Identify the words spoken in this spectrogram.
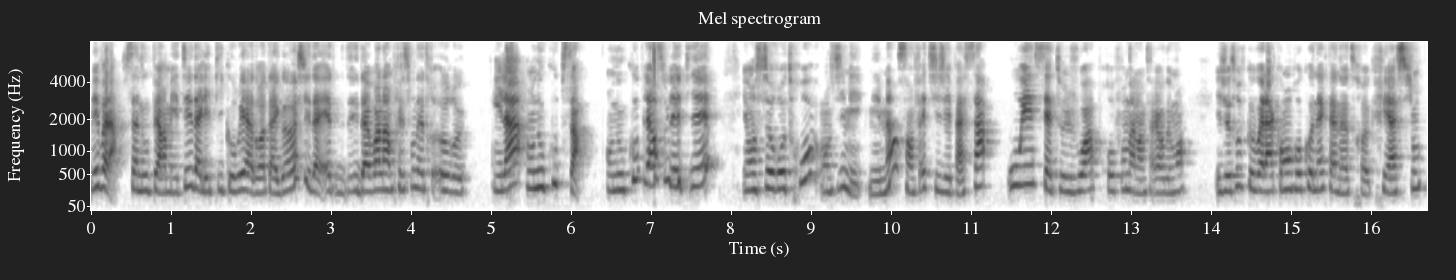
Mais voilà, ça nous permettait d'aller picorer à droite à gauche et d'avoir l'impression d'être heureux. Et là, on nous coupe ça. On nous coupe l'air sous les pieds et on se retrouve, on se dit mais mais mince en fait si j'ai pas ça, où est cette joie profonde à l'intérieur de moi? Et je trouve que voilà quand on reconnecte à notre création,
